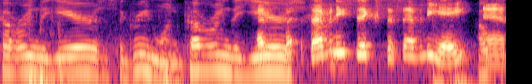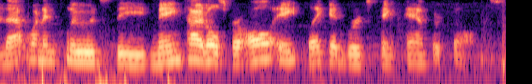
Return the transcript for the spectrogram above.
covering the years. It's the green one, covering the years. That's 76 to 78, okay. and that one includes the main titles for all eight Blake Edwards Pink Panther films.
